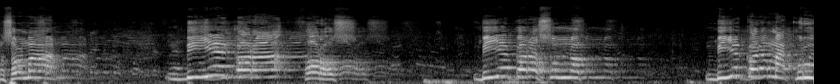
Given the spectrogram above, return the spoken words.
মুসলমান বিয়ে করা ফরজ। বিয়ে করা সুন্নত। বিয়ে করা মাকরু।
